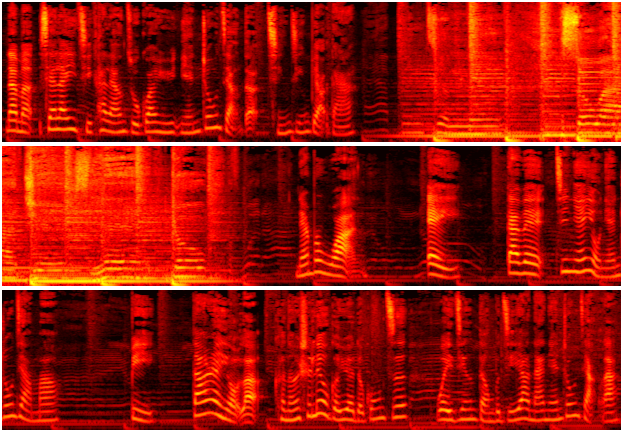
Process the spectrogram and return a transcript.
那么，先来一起看两组关于年终奖的情景表达。Number one, A. 大卫，今年有年终奖吗？B. 当然有了，可能是六个月的工资，我已经等不及要拿年终奖了。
